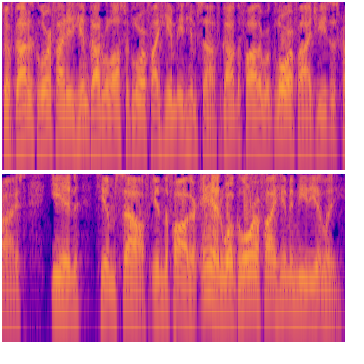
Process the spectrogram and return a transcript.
So if God is glorified in Him, God will also glorify Him in Himself. God the Father will glorify Jesus Christ in Himself, in the Father, and will glorify Him immediately.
